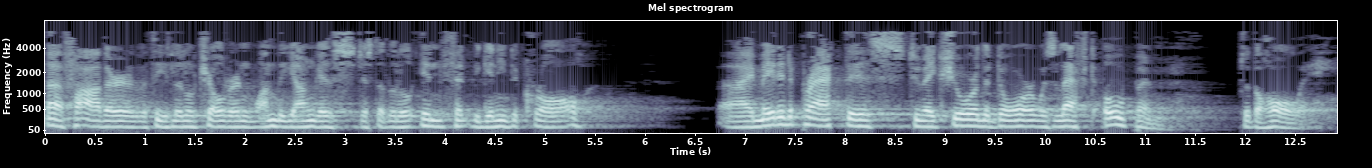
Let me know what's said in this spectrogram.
uh, father with these little children, one the youngest, just a little infant beginning to crawl, I made it a practice to make sure the door was left open to the hallway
